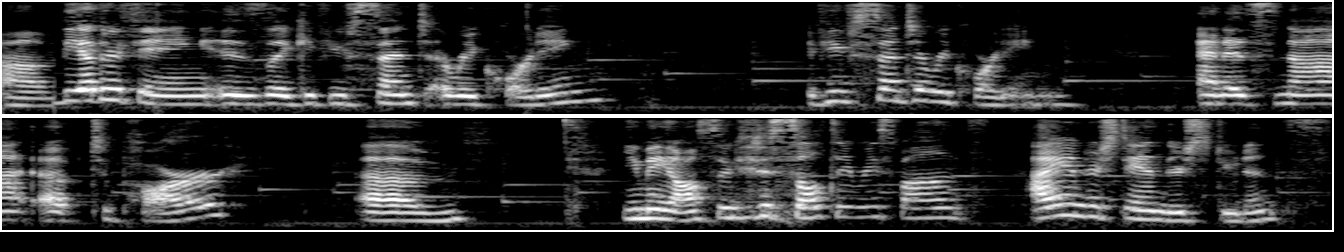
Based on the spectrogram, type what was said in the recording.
Um, the other thing is like if you've sent a recording, if you've sent a recording and it's not up to par, um, you may also get a salty response. I understand they're students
